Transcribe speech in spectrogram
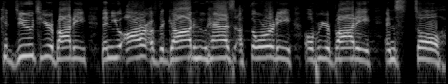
could do to your body than you are of the God who has authority over your body and soul?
